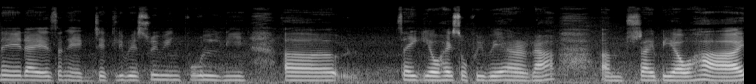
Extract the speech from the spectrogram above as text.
नै दायो जोङो एक्जेक्टलि बे सुइमिं पुलनि जायगायावहाय सफैबाय आरोना। ओमफ्राय बेयावहाय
